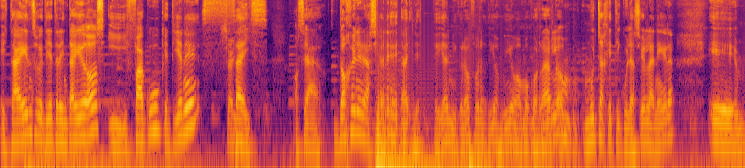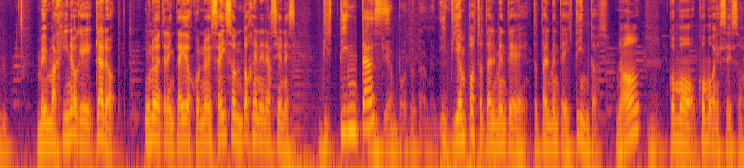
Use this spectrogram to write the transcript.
Está Enzo que tiene 32 y Facu que tiene 6. O sea, dos generaciones. Ay, les pegué al micrófono, Dios mío, vamos a correrlo. Mucha gesticulación la negra. Em, me imagino que, claro, uno de 32 con uno de 6 son dos generaciones distintas En tiempos totalmente. y tiempos totalmente, totalmente distintos, ¿no? ¿Cómo, ¿Cómo es eso?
